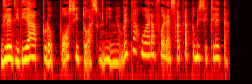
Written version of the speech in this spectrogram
le diría a propósito a su niño, vete a jugar afuera, saca tu bicicleta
